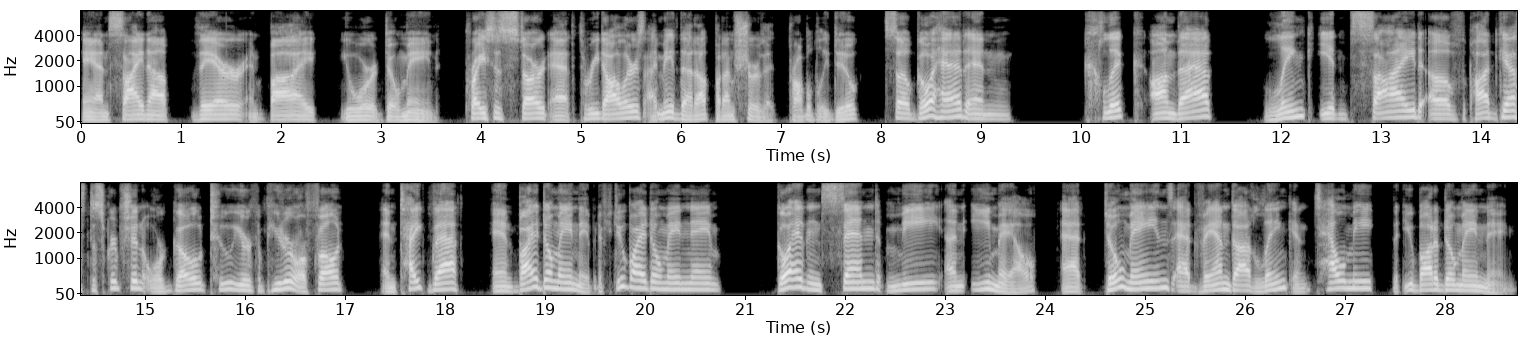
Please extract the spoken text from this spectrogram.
and sign up there and buy your domain. Prices start at $3. I made that up, but I'm sure that probably do. So go ahead and click on that link inside of the podcast description or go to your computer or phone and type that and buy a domain name. But if you do buy a domain name, go ahead and send me an email at domains at van.link and tell me that you bought a domain name.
